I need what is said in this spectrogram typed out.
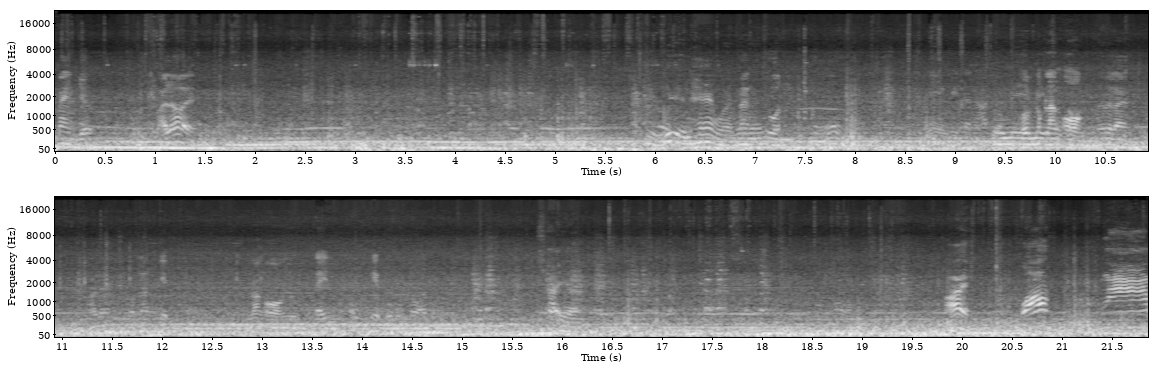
แม่งเยอะไปเลย อุ้ยมันแห้งว่ะ แม่งชวนหมู นี่มีสนาม มันมี รถกำลังออกไม่เป็นไรเอาเลย กำลังเก็บ กำลังออกอยู่ เต็นท์เขาเก็บอุปกรณ์ ใช่อะ ไปว้าวว้าว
